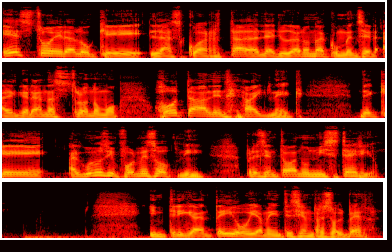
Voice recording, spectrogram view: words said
Esto era lo que las coartadas le ayudaron a convencer al gran astrónomo J. Allen Hynek de que algunos informes ovni presentaban un misterio intrigante y obviamente sin resolver.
